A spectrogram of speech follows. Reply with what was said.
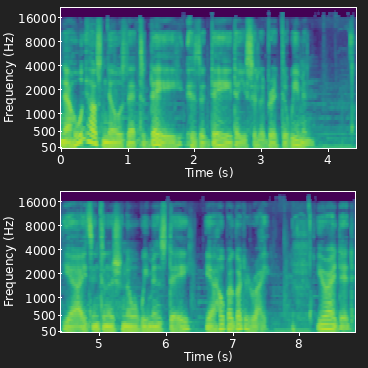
Now, who else knows that today is the day that you celebrate the women? Yeah, it's International Women's Day. Yeah, I hope I got it right. Yeah, I did.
